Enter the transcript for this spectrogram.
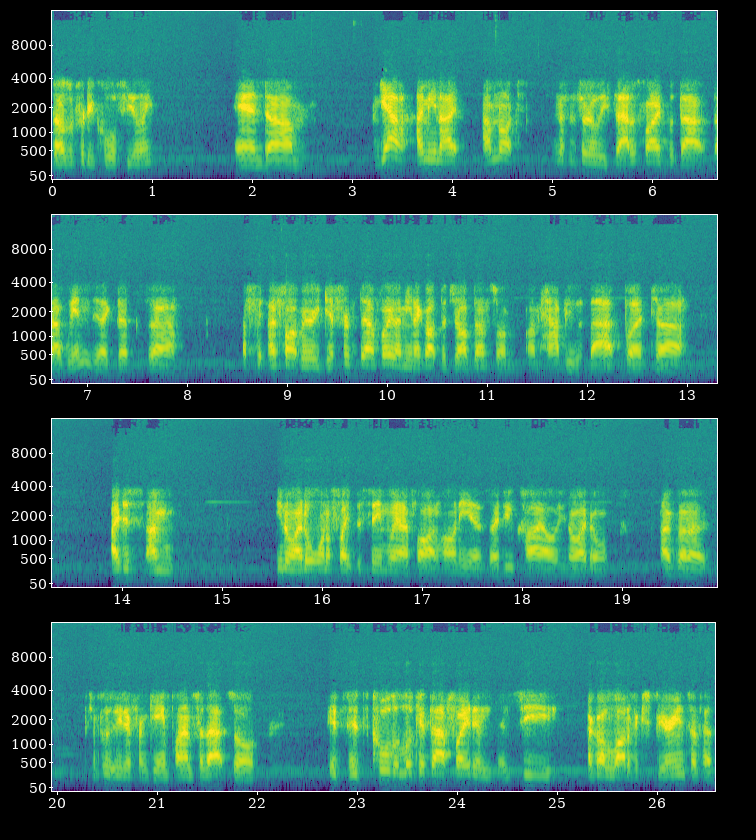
that was a pretty cool feeling. And um, yeah, I mean, I I'm not necessarily satisfied with that that win. Like that's uh, I, f- I fought very different that fight. I mean, I got the job done, so I'm I'm happy with that. But uh, I just I'm you know I don't want to fight the same way I fought Hani as I do Kyle. You know, I don't. I've got a completely different game plan for that. So it's it's cool to look at that fight and, and see. I got a lot of experience. I've had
